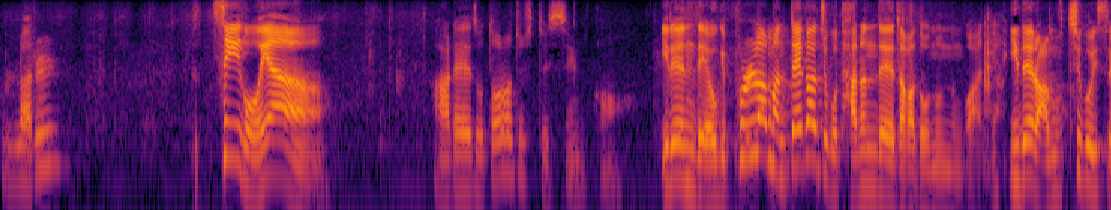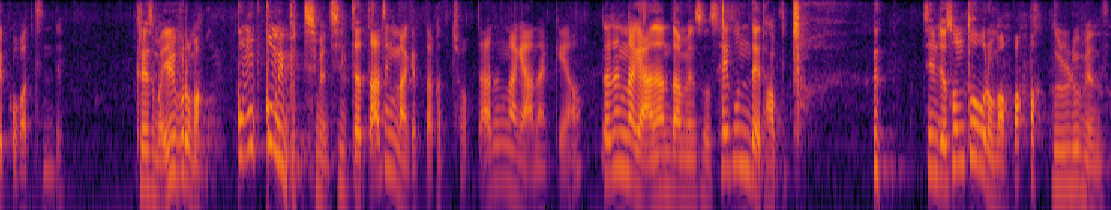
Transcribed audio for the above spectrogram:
콜라를 붙이고요. 아래에도 떨어질 수도 있으니까. 이랬는데 여기 폴라만 떼가지고 다른 데에다가 넣어놓는 거 아니야? 이대로 안 붙이고 있을 것 같은데. 그래서 막 일부러 막 꼼꼼히 붙이면 진짜 짜증나겠다, 그쵸? 짜증나게 안 할게요. 짜증나게 안 한다면서 세 군데 다 붙여. 심지어 손톱으로 막 빡빡 누르면서.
